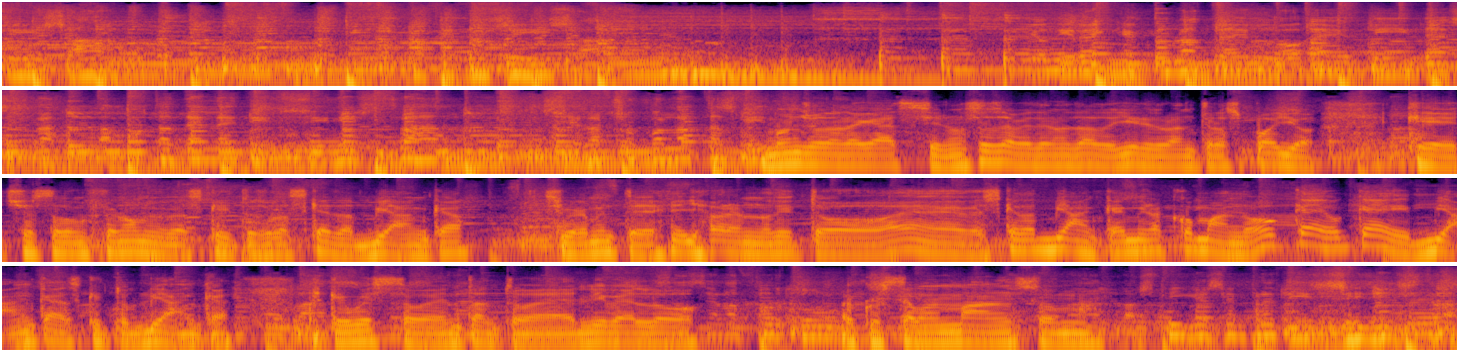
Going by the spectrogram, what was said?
si sa, non si sa. Direi che il culatello è di destra, la mortadella è di sinistra, se la cioccolata svitta. Buongiorno ragazzi, non so se avete notato ieri durante lo spoglio che c'è stato un fenomeno che ha scritto sulla scheda bianca. Sicuramente gli avranno detto, eh, scheda bianca, e mi raccomando, ok, ok, bianca, ha scritto bianca, perché questo è, intanto è il livello a cui stiamo in mano, insomma. La spiga è sempre di sinistra,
